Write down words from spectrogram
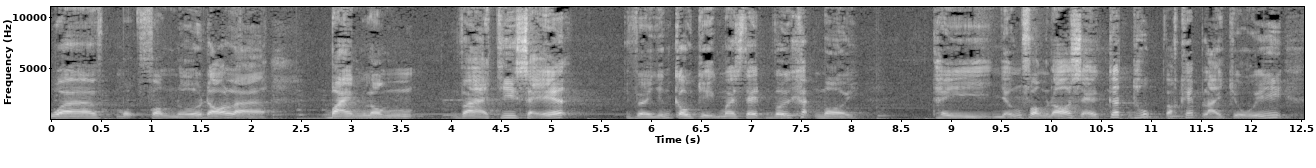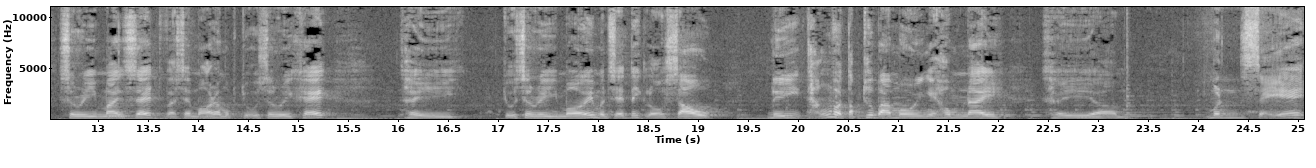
qua một phần nữa đó là bàn luận và chia sẻ về những câu chuyện mindset với khách mời. Thì những phần đó sẽ kết thúc và khép lại chuỗi series mindset và sẽ mở ra một chuỗi series khác. Thì chuỗi series mới mình sẽ tiết lộ sau. Đi thẳng vào tập thứ 30 ngày hôm nay thì uh, mình sẽ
